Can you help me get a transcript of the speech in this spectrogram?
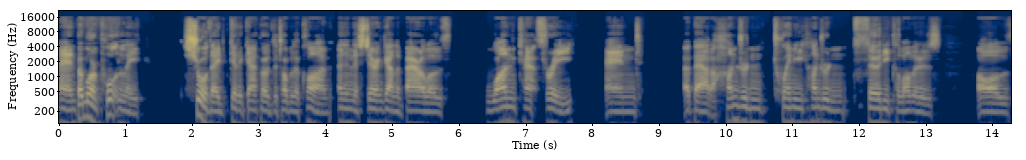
And but more importantly, sure they'd get a gap over the top of the climb, and then they're staring down the barrel of one Cat 3 and about 120, 130 kilometers of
